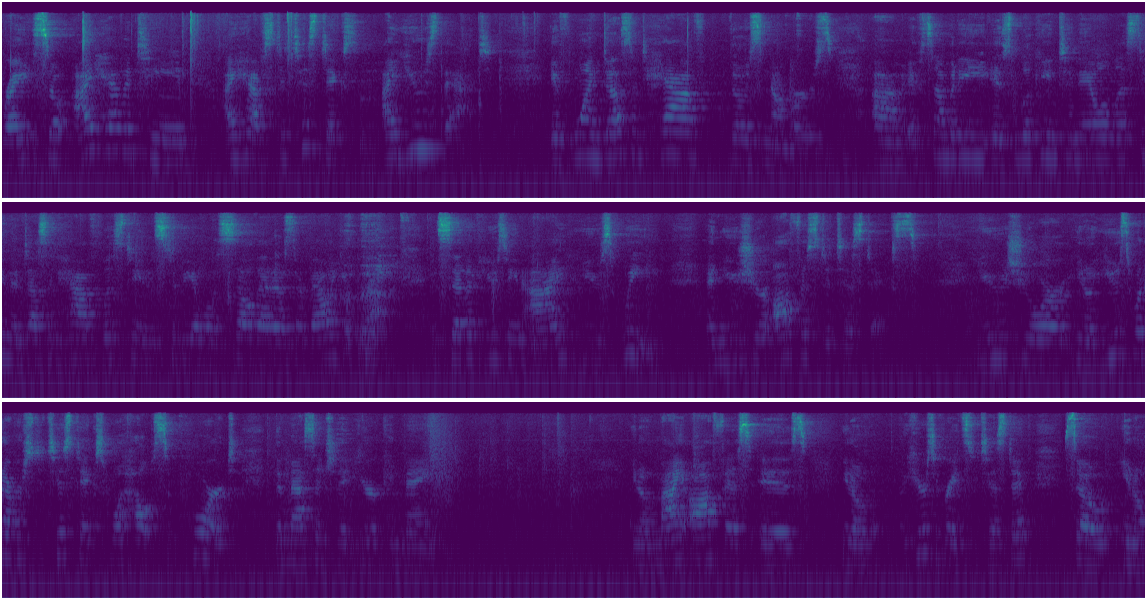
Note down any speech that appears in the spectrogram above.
right? So I have a team, I have statistics, I use that. If one doesn't have those numbers, um, if somebody is looking to nail a listing and doesn't have listings to be able to sell that as their value prop, instead of using I, use we, and use your office statistics. Use your, you know, use whatever statistics will help support the message that you're conveying you know, my office is, you know, here's a great statistic. So, you know,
